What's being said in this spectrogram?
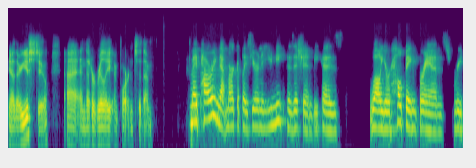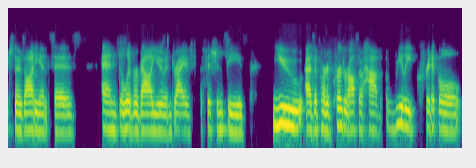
you know, they're used to uh, and that are really important to them by powering that marketplace, you're in a unique position because while you're helping brands reach those audiences and deliver value and drive efficiencies, you as a part of Kroger also have a really critical,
